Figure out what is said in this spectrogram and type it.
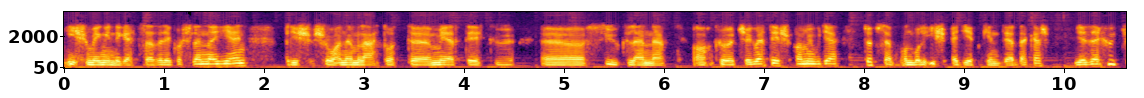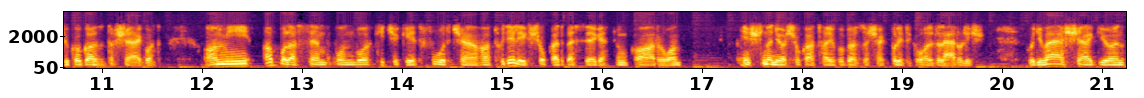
is még mindig egy százalékos lenne hiány, vagyis soha nem látott mértékű szűk lenne a költségvetés, ami ugye több szempontból is egyébként érdekes, hogy ezzel hűtjük a gazdaságot ami abból a szempontból kicsikét furcsálhat, hogy elég sokat beszélgetünk arról, és nagyon sokat halljuk a gazdaságpolitika oldaláról is, hogy válság jön,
